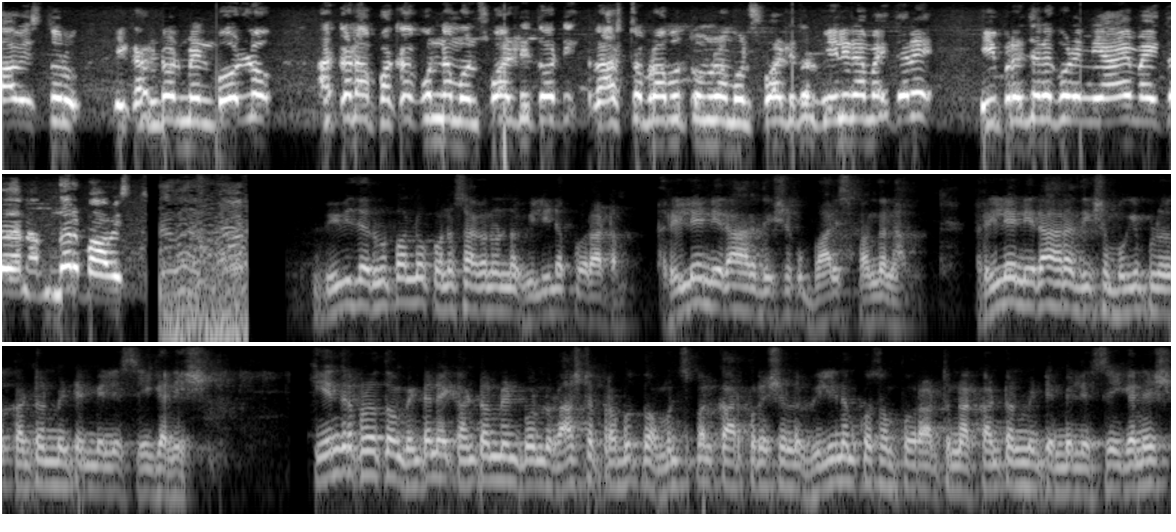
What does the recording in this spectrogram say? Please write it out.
భావిస్తున్నారు. ఈ కంటోన్మెంట్ బోర్డులు అక్కడ పక్కకున్న మున్సిపాలిటీ తోటి రాష్ట్ర ప్రభుత్వం ఉన్న మున్సిపాలిటీ తోటి విలీనం అయితేనే ఈ ప్రజలకు కూడా న్యాయం అవుతుందని అందరు భావిస్తున్నారు. వివిధ రూపాల్లో కొనసాగనున్న విలీన పోరాటం రిలే నిరాహార దీక్షకు భారీ స్పందన రిలే నిరాహార దీక్ష ముగింపులో కంటోన్మెంట్ ఎమ్మెల్యే శ్రీ గణేష్. కేంద్ర ప్రభుత్వం వెంటనే కంటోన్మెంట్ బోర్డు రాష్ట్ర ప్రభుత్వ మున్సిపల్ కార్పొరేషన్ల విలీనం కోసం పోరాడుతున్న కంటోన్మెంట్ ఎమ్మెల్యే శ్రీ గణేష్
